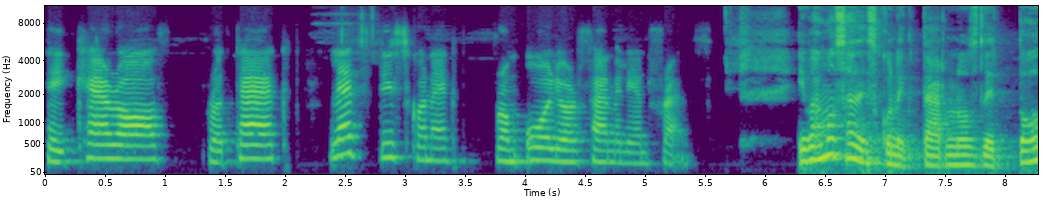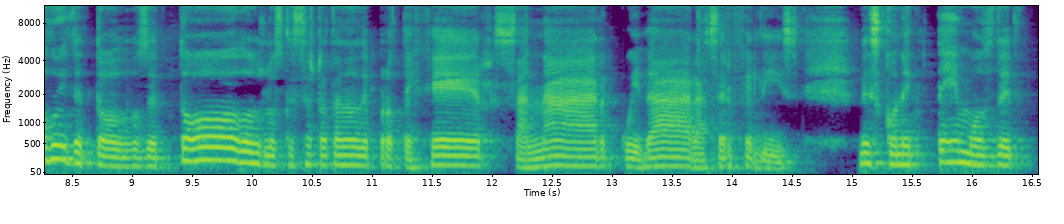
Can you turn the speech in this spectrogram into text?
take care of, protect. Let's disconnect from all your family and friends. Y vamos a desconectarnos de todo y de todos, de todos los que estás tratando de proteger, sanar, cuidar, hacer feliz. Desconectemos de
